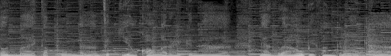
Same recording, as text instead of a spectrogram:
ต้นไม้กับพุ่มน้ำจะเกี่ยวข้องอะไรกันนะ งั้นเราไปฟังกันเลยค่ะ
